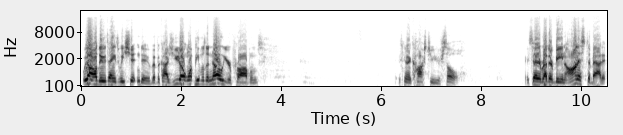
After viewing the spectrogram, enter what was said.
We all do things we shouldn't do, but because you don't want people to know your problems, it's going to cost you your soul. Instead of rather being honest about it.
